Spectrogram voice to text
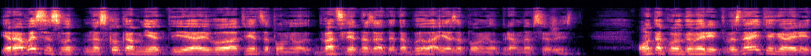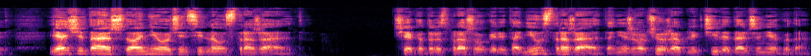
И Равесес, вот насколько мне, я его ответ запомнил, 20 лет назад это было, а я запомнил прям на всю жизнь. Он такой говорит, вы знаете, говорит, я считаю, что они очень сильно устражают. Человек, который спрашивал, говорит, они устражают, они же вообще уже облегчили, дальше некуда.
